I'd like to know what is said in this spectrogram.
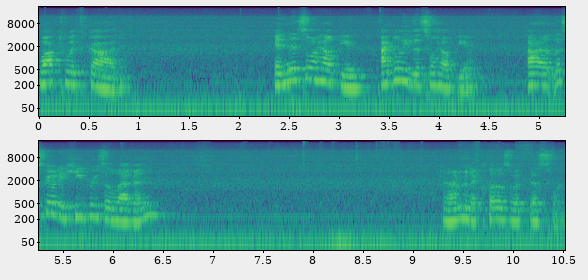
walked with God. And this will help you. I believe this will help you. Uh, let's go to Hebrews 11. And I'm going to close with this one.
